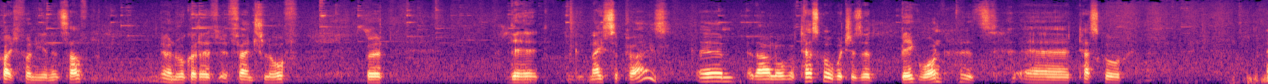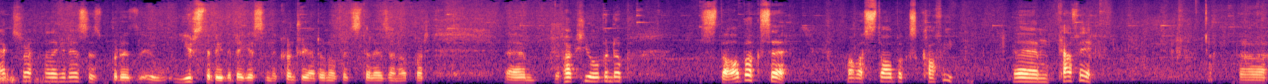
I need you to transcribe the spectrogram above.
quite funny in itself. And we've got a, a French loaf. But the nice surprise um, at our local Tesco, which is a big one. It's uh, Tesco Extra, I think it is, is but it, it used to be the biggest in the country. I don't know if it still is or not, but um, they've actually opened up Starbucks there. Have a Starbucks coffee um, cafe. Uh,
